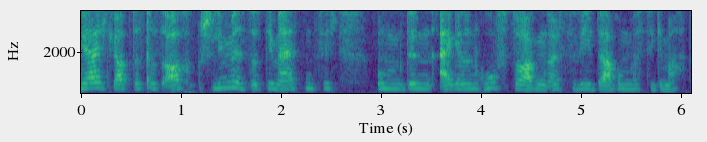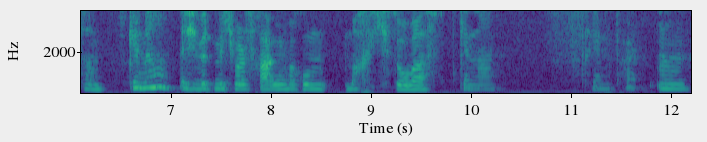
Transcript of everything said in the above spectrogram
ja, ich glaube, dass das auch schlimm ist, dass die meisten sich um den eigenen Ruf sorgen, als wie darum, was die gemacht haben. Genau. Ich würde mich mal fragen, warum mache ich sowas? Genau. Auf jeden Fall. Mhm.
